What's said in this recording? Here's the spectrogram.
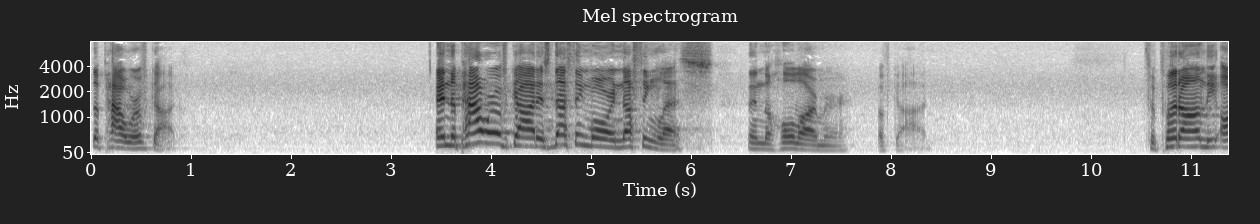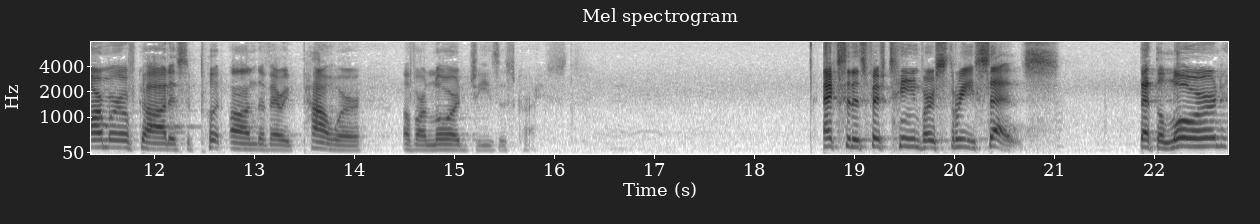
the power of God. And the power of God is nothing more and nothing less than the whole armor of God. To put on the armor of God is to put on the very power of our Lord Jesus Christ. Exodus 15, verse 3 says that the Lord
